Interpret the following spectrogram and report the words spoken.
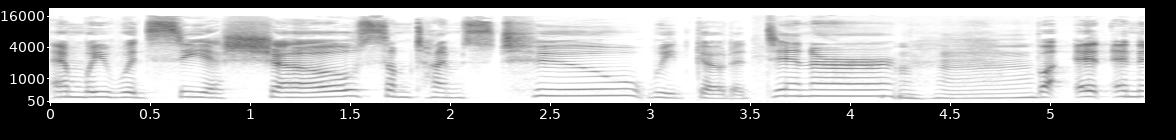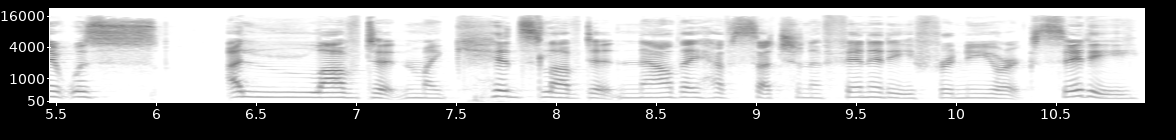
and we would see a show sometimes two we'd go to dinner Mm-hmm. but it and it was i loved it and my kids loved it and now they have such an affinity for new york city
